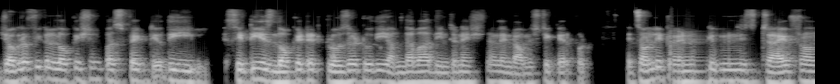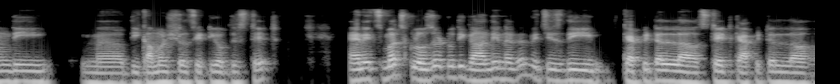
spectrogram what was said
geographical location perspective, the city is located closer to the Ahmedabad International and Domestic Airport. It's only 20 minutes drive from the uh, the commercial city of the state and it's much closer to the Gandhinagar, which is the capital, uh, state capital uh,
